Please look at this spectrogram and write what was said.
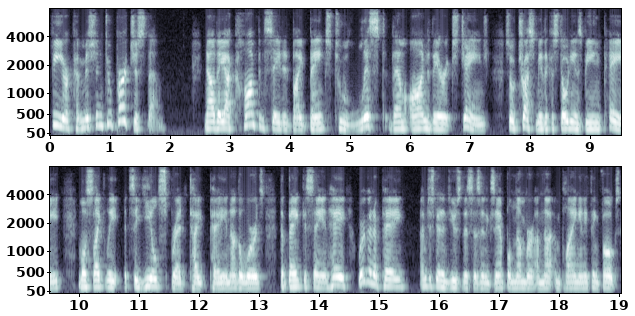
fee or commission to purchase them. Now, they are compensated by banks to list them on their exchange. So, trust me, the custodian's being paid. Most likely, it's a yield spread type pay. In other words, the bank is saying, hey, we're going to pay I'm just going to use this as an example number. I'm not implying anything, folks.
